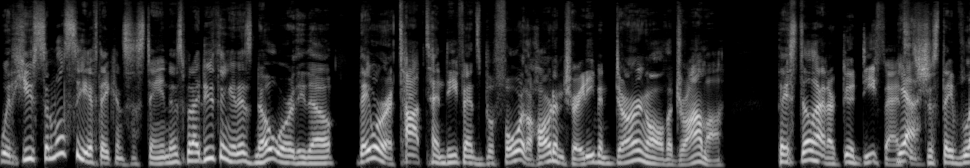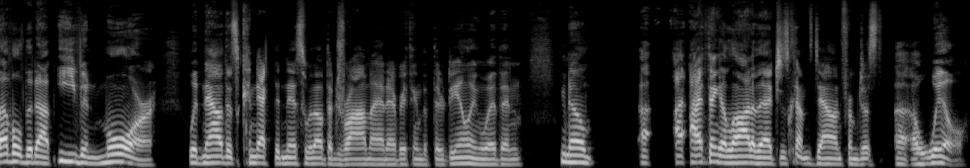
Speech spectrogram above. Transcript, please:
with Houston, we'll see if they can sustain this. But I do think it is noteworthy though they were a top 10 defense before the Harden trade, even during all the drama. They still had a good defense. Yeah. It's just they've leveled it up even more with now this connectedness without the drama and everything that they're dealing with. And, you know, I, I think a lot of that just comes down from just a, a, will.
